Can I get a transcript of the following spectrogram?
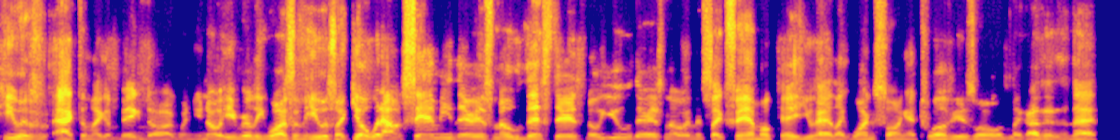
he was acting like a big dog when you know he really wasn't. He was like, "Yo, without Sammie, there is no this, there is no you, there is no." And it's like, fam, okay, you had like one song at 12 years old. Like, other than that,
